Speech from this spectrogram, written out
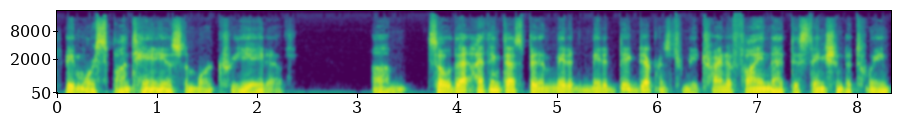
to be more spontaneous and more creative. Um, so that I think that's been made a made a big difference for me trying to find that distinction between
